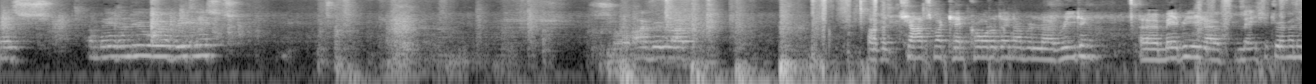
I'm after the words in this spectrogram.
Yes, I made a new uh, read list. So I will, uh, I will charge my camcorder, then I will uh, reading, uh, maybe uh, Germany.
